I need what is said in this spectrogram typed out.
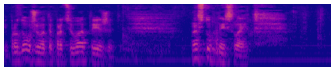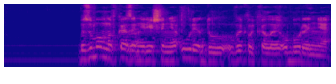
і продовжувати працювати і жити. Наступний слайд. Безумовно, вказані рішення уряду викликали обурення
